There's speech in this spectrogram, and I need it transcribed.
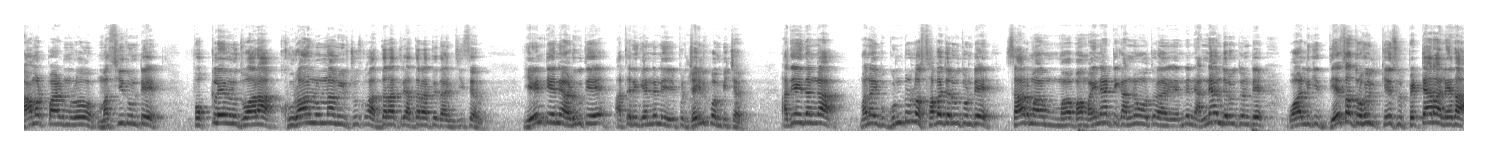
రామట్పాడులో మసీదు ఉంటే పొక్లేన్ల ద్వారా ఖురాన్లు ఉన్నా మీరు చూసుకో అర్ధరాత్రి అర్ధరాత్రి దాన్ని తీశారు. ఏంటి అని అడిగితే అతనికి ఎన్నని ఇప్పుడు జైలుకు పంపించారు. అదేవిధంగా మన ఇప్పుడు గుంటూరులో సభ జరుగుతుంటే సార్ మా మా మా మైనార్టీకి అన్నం అవుతుంది అన్యాయం జరుగుతుంటే వాళ్ళకి దేశద్రోహులు కేసులు పెట్టారా లేదా?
